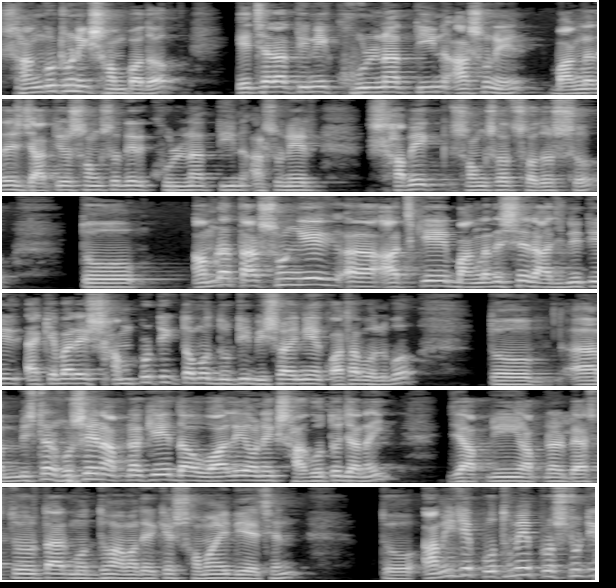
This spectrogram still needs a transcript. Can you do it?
সাংগঠনিক সম্পাদক। এছাড়া তিনি খুলনা তিন আসনে, বাংলাদেশ জাতীয় সংসদের খুলনা তিন আসনের সাবেক সংসদ সদস্য। তো আমরা তার সঙ্গে আজকে বাংলাদেশের রাজনীতির একেবারে সাম্প্রতিকতম দুটি বিষয় নিয়ে কথা বলব। তো মিস্টার হোসেন, আপনাকে দা ওয়ালে অনেক স্বাগত জানাই যে আপনি আপনার ব্যস্ততার মধ্যেও আমাদেরকে সময় দিয়েছেন। তো, আমি যে প্রথমে প্রশ্নটি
